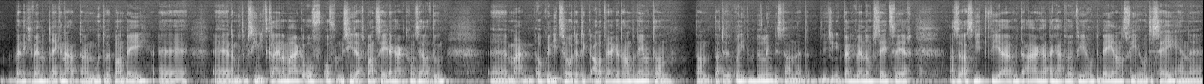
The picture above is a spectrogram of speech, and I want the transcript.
ben ik gewend om te denken, nou, dan moeten we plan B. Uh, uh, dan moeten we misschien iets kleiner maken. Of, of misschien zelfs plan C, dan ga ik het gewoon zelf doen. Uh, maar ook weer niet zo dat ik al het werk uit handen neem. Want dan, dan, dat is ook weer niet de bedoeling. Dus dan, dat, ik ben gewend om steeds weer... Als, als het niet via route A gaat, dan gaat het via route B en anders via route C. En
